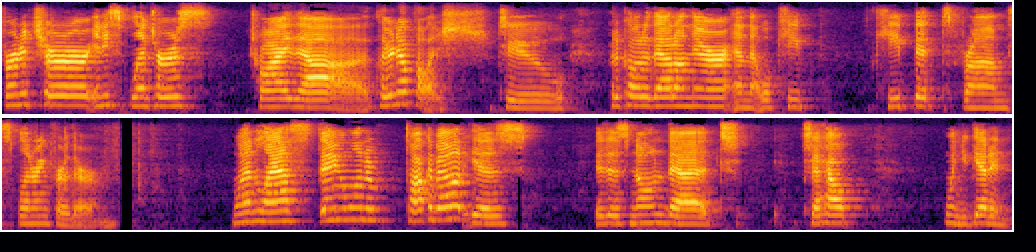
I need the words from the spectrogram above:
furniture, any splinters, try the clear nail polish to put a coat of that on there and that will keep keep it from splintering further. One last thing I want to talk about is it is known that to help when you get a,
